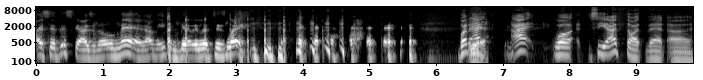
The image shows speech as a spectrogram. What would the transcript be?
I said, this guy's an old man. I mean, he can barely lift his leg. But Yeah. I, I, well, see, I thought that, uh,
